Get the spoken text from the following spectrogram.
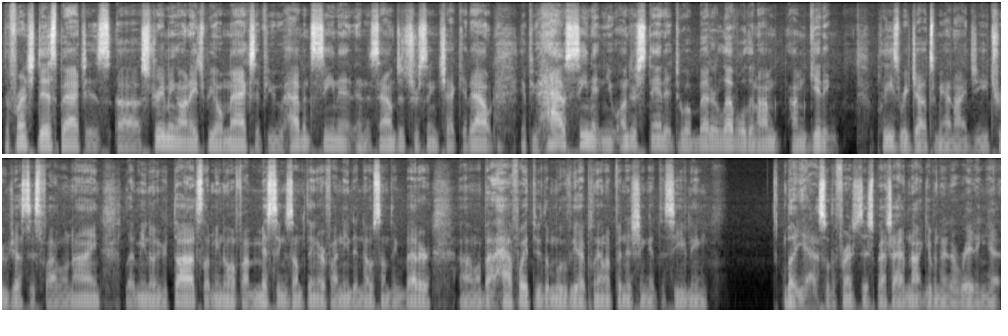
The French Dispatch is uh, streaming on HBO Max. If you haven't seen it and it sounds interesting, check it out. If you have seen it and you understand it to a better level than I'm, I'm getting, please reach out to me on IG, True Justice 509. Let me know your thoughts. Let me know if I'm missing something or if I need to know something better. Um, about halfway through the movie, I plan on finishing it this evening. But yeah, so the French Dispatch, I have not given it a rating yet.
